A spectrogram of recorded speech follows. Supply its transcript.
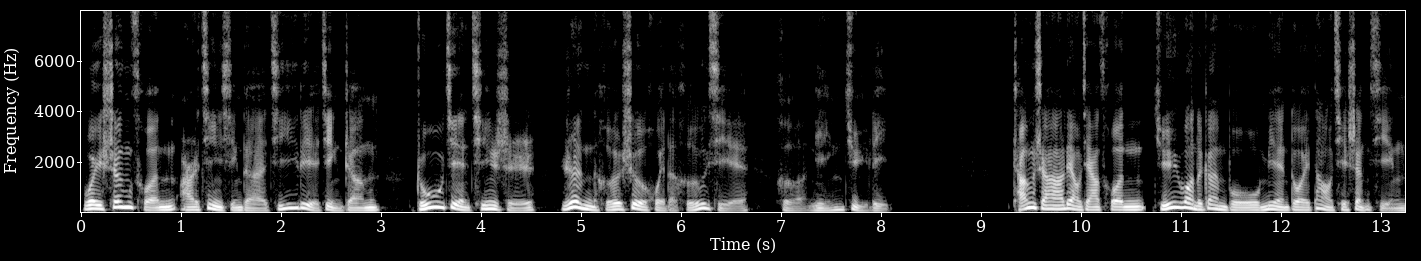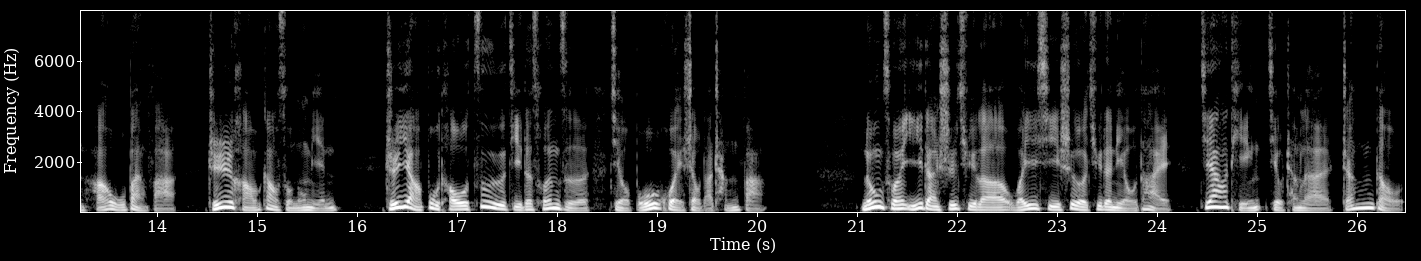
为生存而进行的激烈竞争，逐渐侵蚀任何社会的和谐和凝聚力。长沙廖家村绝望的干部面对盗窃盛行，毫无办法，只好告诉农民：只要不偷自己的村子，就不会受到惩罚。农村一旦失去了维系社区的纽带，家庭就成了争斗、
